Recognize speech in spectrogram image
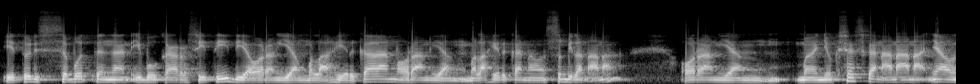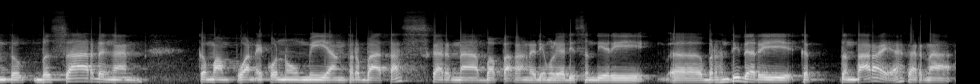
itu disebut dengan Ibu Karsiti. Dia orang yang melahirkan orang yang melahirkan sembilan anak orang yang menyukseskan anak-anaknya untuk besar dengan kemampuan ekonomi yang terbatas karena Bapak Kang Deddy Mulyadi sendiri e, berhenti dari tentara ya karena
